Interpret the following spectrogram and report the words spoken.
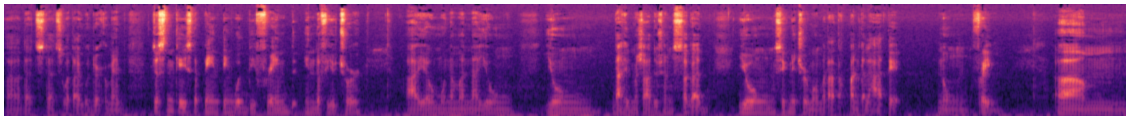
Uh, that's, that's what I would recommend. Just in case the painting would be framed in the future, ayaw mo naman na yung, yung, dahil masyado siyang sagad, yung signature mo matatakpan kalahati nung frame. Um,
